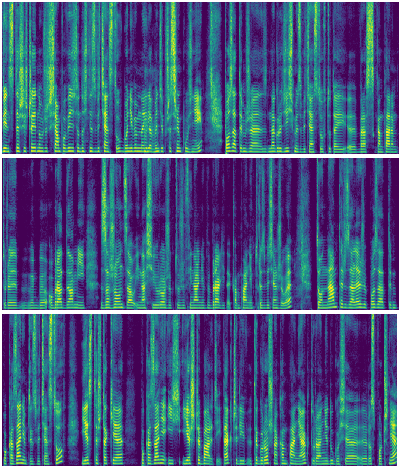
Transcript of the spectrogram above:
Więc też jeszcze jedną rzecz chciałam powiedzieć odnośnie zwycięzców, bo nie wiem na ile mhm. będzie przestrzeń później. Poza tym, że nagrodziliśmy zwycięzców tutaj y, wraz z Kantarem, który jakby obradami zarządzał i nasi jurorzy, którzy finalnie wybrali te kampanie, które zwyciężyły, to nam też zależy poza poza tym pokazaniem tych zwycięzców jest też takie pokazanie ich jeszcze bardziej, tak? Czyli tegoroczna kampania, która niedługo się e, rozpocznie,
